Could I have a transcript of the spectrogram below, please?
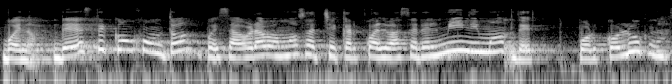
bueno, de este conjunto, pues ahora vamos a checar cuál va a ser el mínimo de, por columnas.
